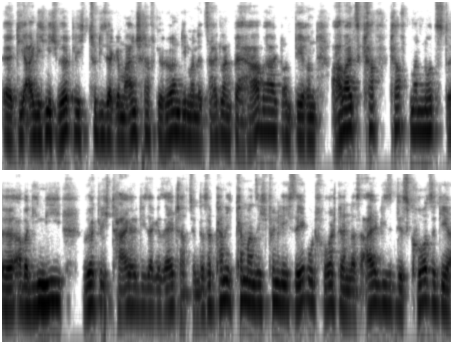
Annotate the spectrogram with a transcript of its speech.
die eigentlich nicht wirklich zu dieser Gemeinschaft gehören, die man eine Zeit lang beherbergt und deren Arbeitskraft Kraft man nutzt, aber die nie wirklich Teil dieser Gesellschaft sind. Deshalb kann, ich, kann man sich, finde ich, sehr gut vorstellen, dass all diese Diskurse, die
